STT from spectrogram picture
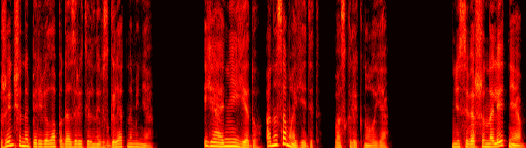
Женщина перевела подозрительный взгляд на меня. «Я не еду, она сама едет», — воскликнула я. «Несовершеннолетняя?»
